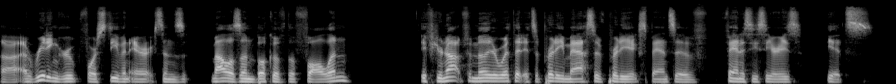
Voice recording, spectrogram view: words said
uh, a reading group for Steven Erikson's Malazan Book of the Fallen. If you're not familiar with it, it's a pretty massive, pretty expansive fantasy series. It's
